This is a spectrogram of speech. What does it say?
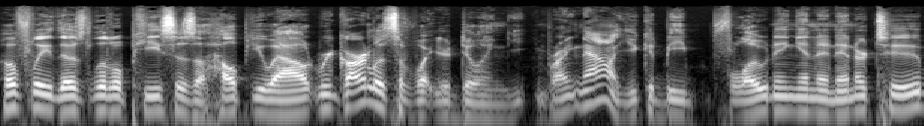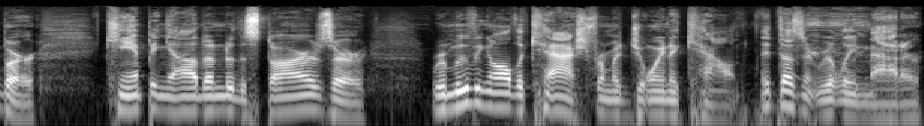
hopefully those little pieces will help you out regardless of what you're doing right now you could be floating in an inner tube or camping out under the stars or removing all the cash from a joint account. It doesn't really matter.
